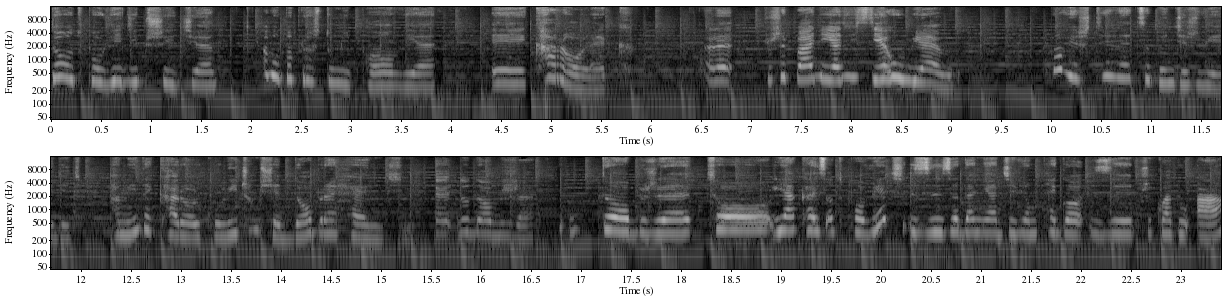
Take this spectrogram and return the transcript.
do odpowiedzi przyjdzie, albo po prostu mi powie y, Karolek. Ale proszę pani, ja nic nie umiem. Powiesz tyle, co będziesz wiedzieć. Pamiętaj, Karolku, liczą się dobre chęci. E, no dobrze. Dobrze, to jaka jest odpowiedź z zadania dziewiątego z przykładu A?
